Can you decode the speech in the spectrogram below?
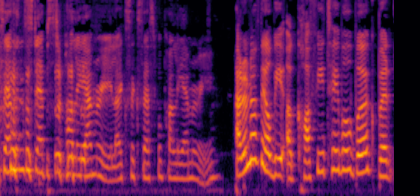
Seven steps to polyamory, like successful polyamory. I don't know if there'll be a coffee table book, but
